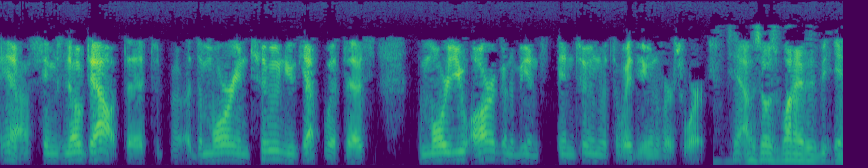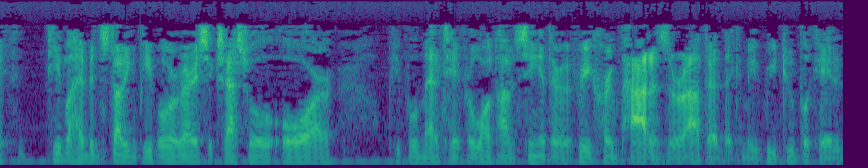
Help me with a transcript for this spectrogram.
yeah, seems no doubt that uh, the more in tune you get with this, the more you are going to be in, in tune with the way the universe works. Yeah, I was always wondering if people had been studying people who are very successful or people who meditate for a long time, seeing that there are recurring patterns that are out there that can be reduplicated.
